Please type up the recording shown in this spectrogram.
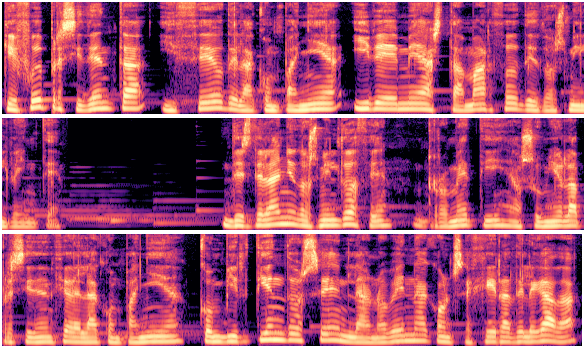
que fue presidenta y CEO de la compañía IBM hasta marzo de 2020. Desde el año 2012, Rometti asumió la presidencia de la compañía, convirtiéndose en la novena consejera delegada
